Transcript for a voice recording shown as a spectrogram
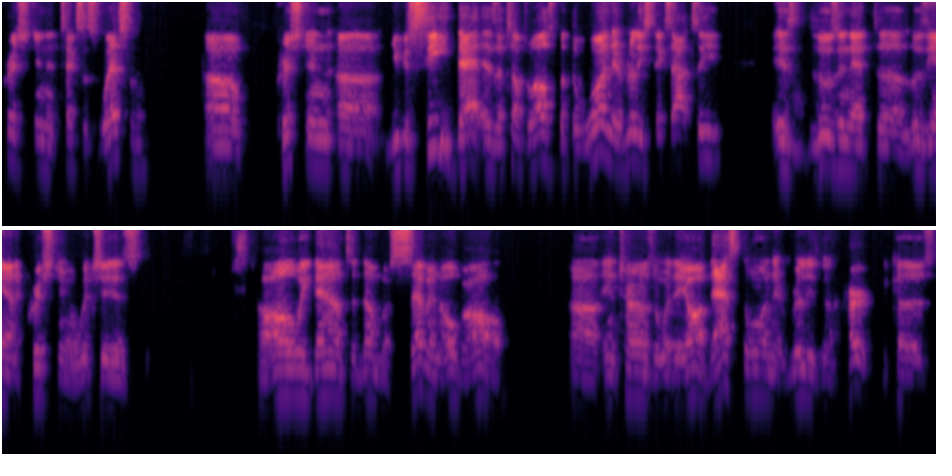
Christian and Texas Wesleyan. Um, Christian, uh, you can see that as a tough loss, but the one that really sticks out to you is losing at uh, Louisiana Christian, which is uh, all the way down to number seven overall uh, in terms of where they are. That's the one that really is going to hurt because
